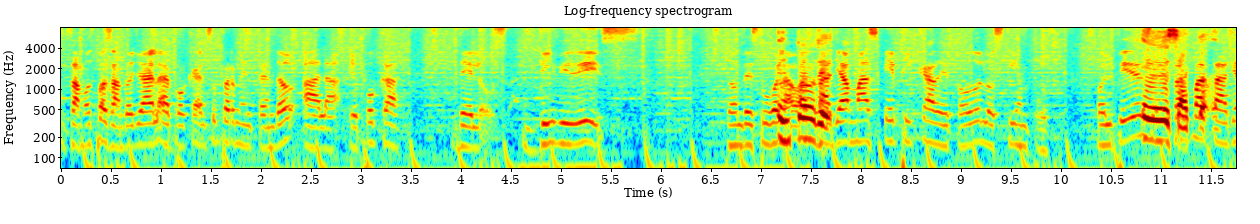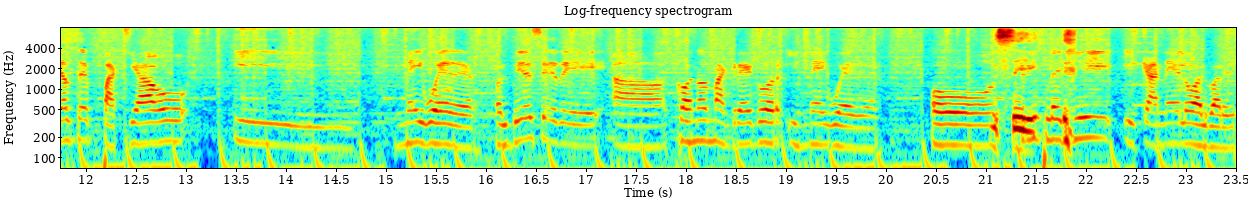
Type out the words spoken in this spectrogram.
Estamos pasando ya de la época del Super Nintendo a la época de los DVDs donde estuvo la batalla más épica de todos los tiempos. Olvídese de esas batallas de Pacquiao y Mayweather. Olvídese de uh, Conor McGregor y Mayweather. O Triple G y Canelo Álvarez.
